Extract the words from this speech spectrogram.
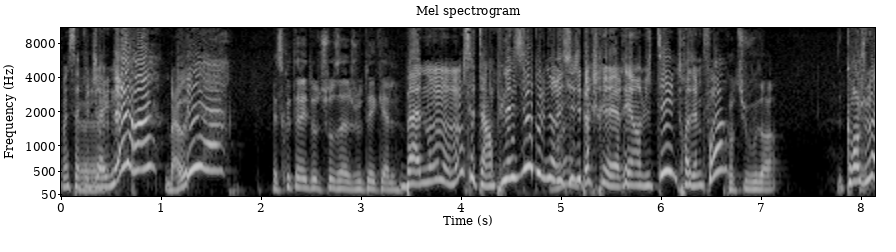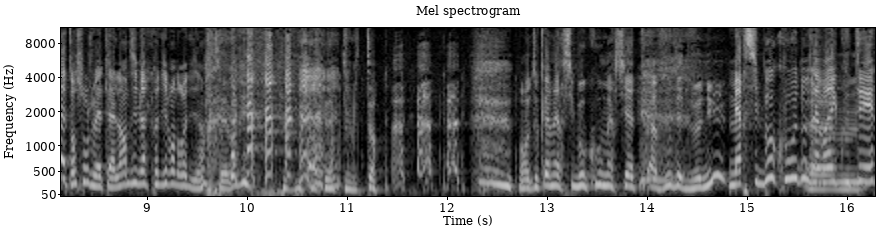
bah, ça fait Euh, déjà une heure. Hein Bah oui. Est-ce que tu avais d'autres choses à ajouter, qu'elle bah non non non, c'était un plaisir de venir ici. J'espère que je serai réinvitée une troisième fois. Quand tu voudras. Quand je veux, attention, je vais être là lundi, mercredi, vendredi. hein. C'est vrai Tout le temps. Bon, en tout cas, merci beaucoup. Merci à, à vous d'être venus. Merci beaucoup de nous avoir Euh, écoutés.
